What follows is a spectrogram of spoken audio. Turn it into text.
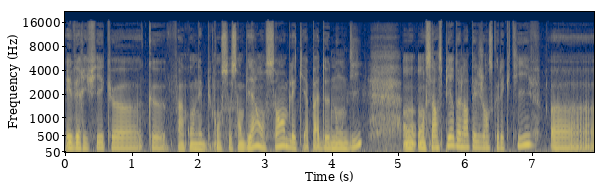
et vérifier que, que enfin, qu'on, est, qu'on se sent bien ensemble et qu'il n'y a pas de non-dit. On, s'inspire de l'intelligence collective euh,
